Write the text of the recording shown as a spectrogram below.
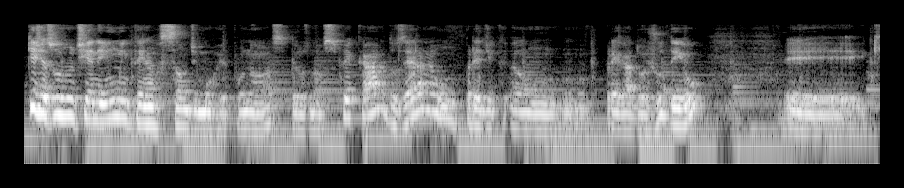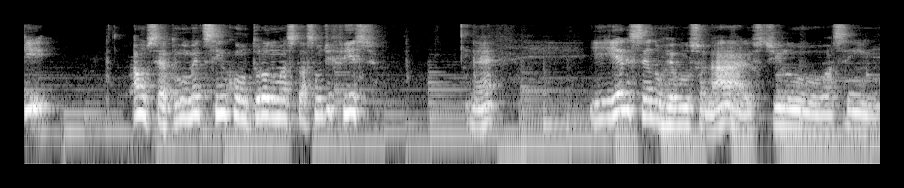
Que Jesus não tinha nenhuma intenção de morrer por nós, pelos nossos pecados, era um, predica, um pregador judeu, é, que a um certo momento se encontrou numa situação difícil, né? E ele sendo um revolucionário, estilo assim,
